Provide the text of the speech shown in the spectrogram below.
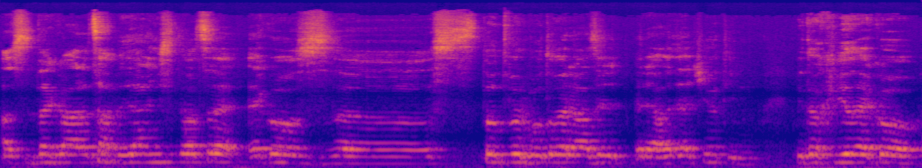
asi taková docela ideální situace jako s, s tou tvorbou toho realizačního týmu. Kdy to chvíli jako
